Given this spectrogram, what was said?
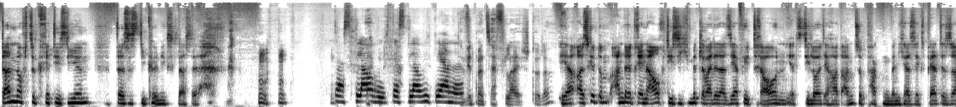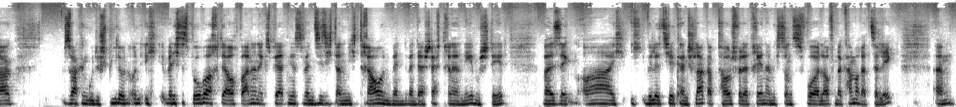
dann noch zu kritisieren, das ist die Königsklasse. Das glaube ich, das glaube ich gerne. Da wird man zerfleischt, oder? Ja, es gibt andere Trainer auch, die sich mittlerweile da sehr viel trauen, jetzt die Leute hart anzupacken. Wenn ich als Experte sage, es war kein gutes Spiel und, und ich, wenn ich das beobachte, auch bei anderen Experten jetzt, wenn sie sich dann nicht trauen, wenn, wenn der Cheftrainer daneben steht, weil sie denken, oh, ich, ich will jetzt hier keinen Schlagabtausch, weil der Trainer mich sonst vor laufender Kamera zerlegt. Ähm,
